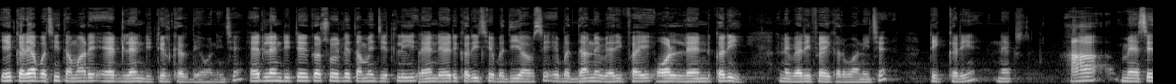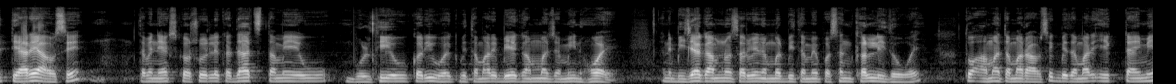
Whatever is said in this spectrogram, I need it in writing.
એ કર્યા પછી તમારે એડ લેન્ડ ડિટેલ કરી દેવાની છે. એડ લેન્ડ ડિટેલ કરશો એટલે તમે જેટલી લેન્ડ એડ કરી છે બધી આવશે. એ બધાને વેરીફાઈ ઓલ લેન્ડ કરી અને વેરીફાઈ કરવાની છે. ટીક કરી નેક્સ્ટ આ મેસેજ ત્યારે આવશે તમે નેક્સ્ટ કરશો એટલે કદાચ તમે એવું ભૂલથી એવું કર્યું હોય કે તમારે બે ગામમાં જમીન હોય અને બીજા ગામનો સર્વે નંબર બી તમે પસંદ કરી લીધો હોય, તો આમાં તમારે આવશે કે ભાઈ તમારે એક ટાઈમે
